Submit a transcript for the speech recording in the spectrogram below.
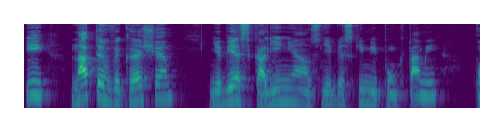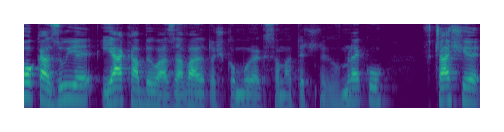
i na tym wykresie niebieska linia z niebieskimi punktami pokazuje, jaka była zawartość komórek somatycznych w mleku w czasie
